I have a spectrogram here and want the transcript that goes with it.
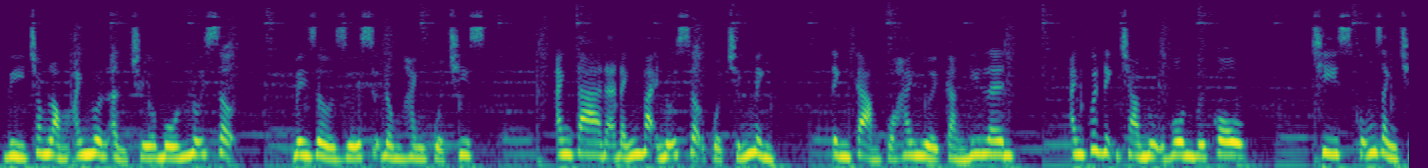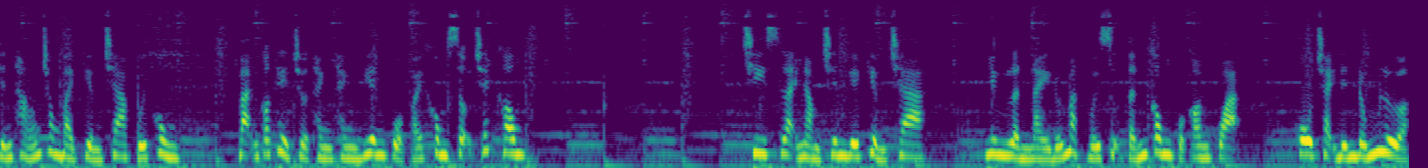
Vì trong lòng anh luôn ẩn chứa bốn nỗi sợ. Bây giờ dưới sự đồng hành của Cheese, anh ta đã đánh bại nỗi sợ của chính mình. Tình cảm của hai người càng đi lên. Anh quyết định trao nụ hôn với cô. Cheese cũng giành chiến thắng trong bài kiểm tra cuối cùng. Bạn có thể trở thành thành viên của phái không sợ chết không? Cheese lại nằm trên ghế kiểm tra, nhưng lần này đối mặt với sự tấn công của con quạ, cô chạy đến đống lửa,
